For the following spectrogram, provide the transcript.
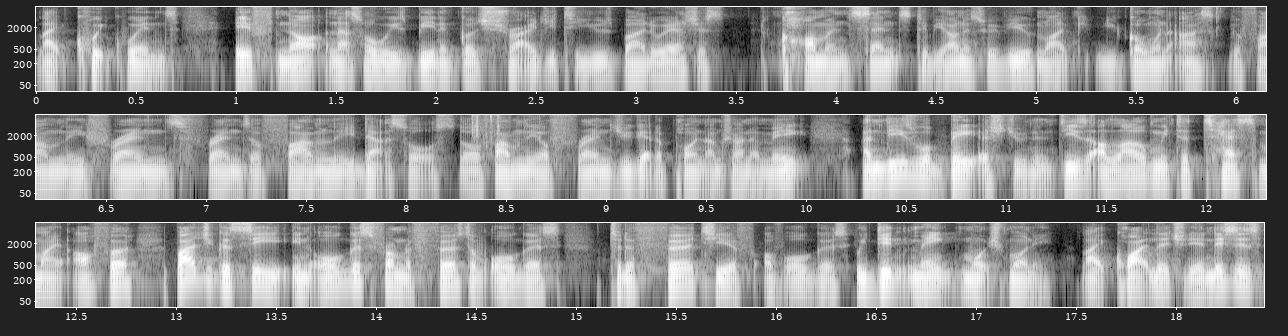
like quick wins. If not and that's always been a good strategy to use by the way that's just common sense to be honest with you. Like you go and ask your family friends friends of family that sort of stuff family of friends you get the point i'm trying to make. And these were beta students. These allowed me to test my offer. But as you can see in august from the 1st of august to the 30th of august we didn't make much money. Like quite literally. And this is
